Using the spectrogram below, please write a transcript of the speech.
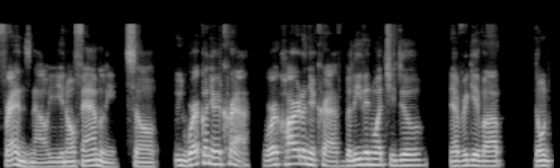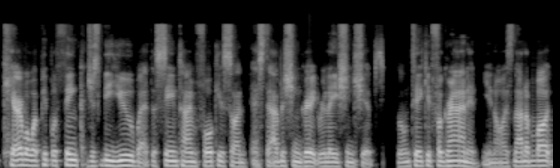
friends now you know family. So we work on your craft work hard on your craft believe in what you do never give up. Don't care about what people think just be you but at the same time focus on establishing great relationships don't take it for granted you know? It's not about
